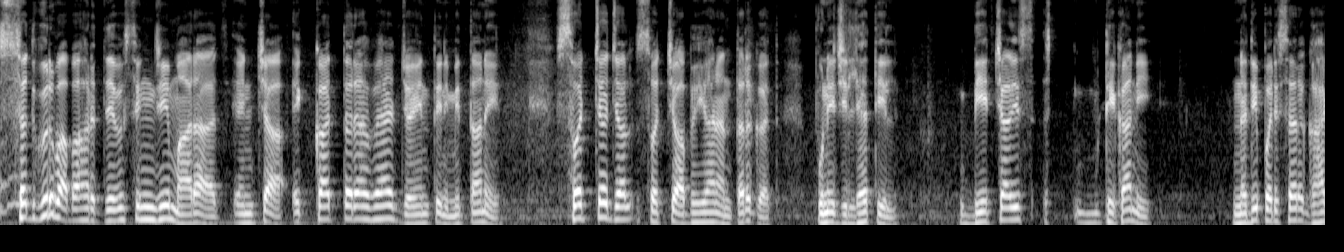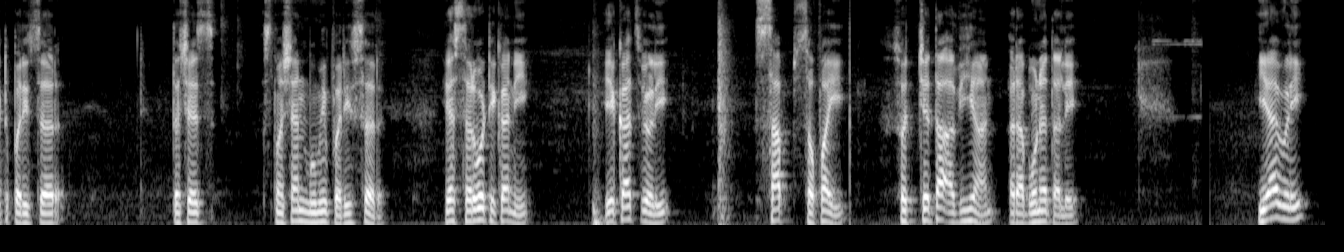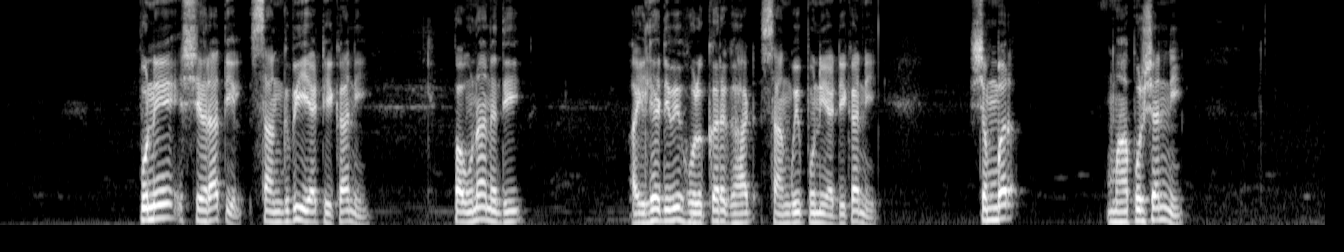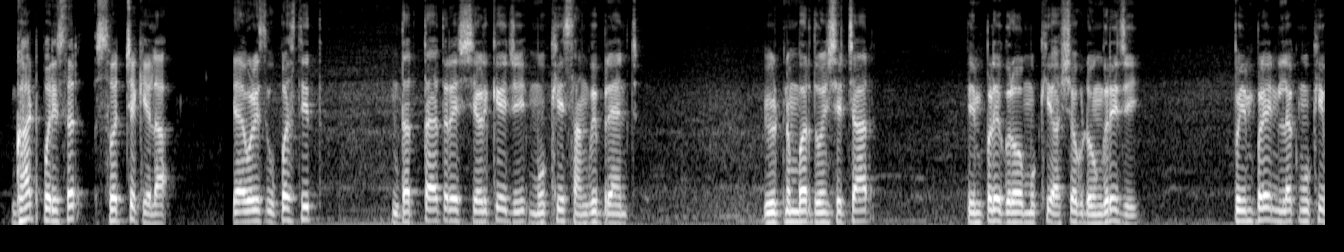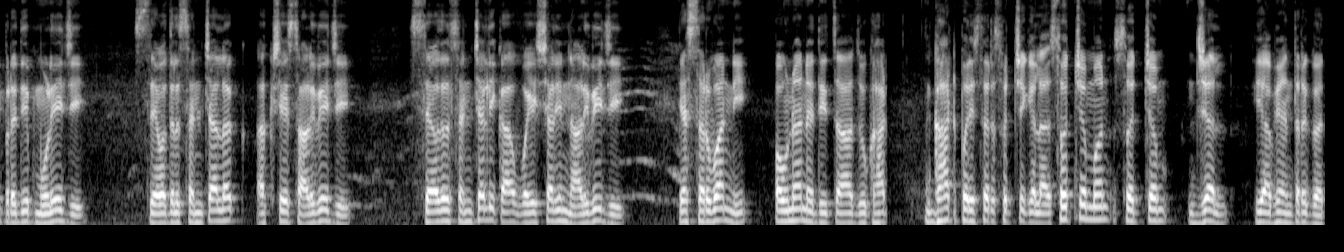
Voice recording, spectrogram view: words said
सद्गुरू बाबा हरदेवसिंगजी महाराज यांच्या एकाहत्तराव्या जयंतीनिमित्ताने स्वच्छ जल स्वच्छ अभियान अंतर्गत पुणे जिल्ह्यातील बेचाळीस ठिकाणी नदी परिसर घाट परिसर तसेच स्मशानभूमी परिसर या सर्व ठिकाणी एकाच वेळी साफसफाई स्वच्छता अभियान राबवण्यात आले. यावेळी पुणे शहरातील सांगवी या ठिकाणी पवना नदी अहिल्यादेवी होळकर घाट सांगवी पुणे या ठिकाणी शंभर महापुरुषांनी घाट परिसर स्वच्छ केला. यावेळेस उपस्थित दत्तात्रय शेळकेजी मुखी सांगवी ब्रँच युनिट नंबर दोनशे चार पिंपळे गृहमुखी अशोक डोंगरेजी पिंपळे निलकमुखी प्रदीप मुळेजी सेवादल संचालक अक्षय साळवेजी सेवादल संचालिका वैशाली नाळवीजी या सर्वांनी पवना नदीचा जो घाट घाट परिसर स्वच्छ केला. स्वच्छ मन स्वच्छ जल या अभियांतर्गत.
